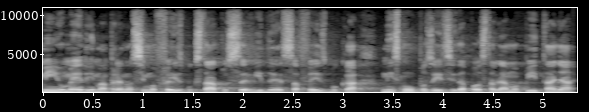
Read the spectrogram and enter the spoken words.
Mi u medijima prenosimo Facebook statuse, videe sa Facebooka, nismo u poziciji da postavljamo pitanja.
